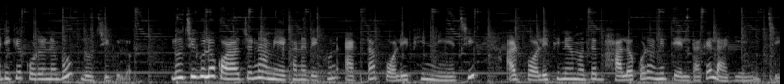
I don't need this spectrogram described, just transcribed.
এদিকে করে নেব লুচিগুলো। লুচিগুলো করার জন্য আমি এখানে দেখুন একটা পলিথিন নিয়েছি আর পলিথিনের মধ্যে ভালো করে আমি তেলটাকে লাগিয়ে নিচ্ছি।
